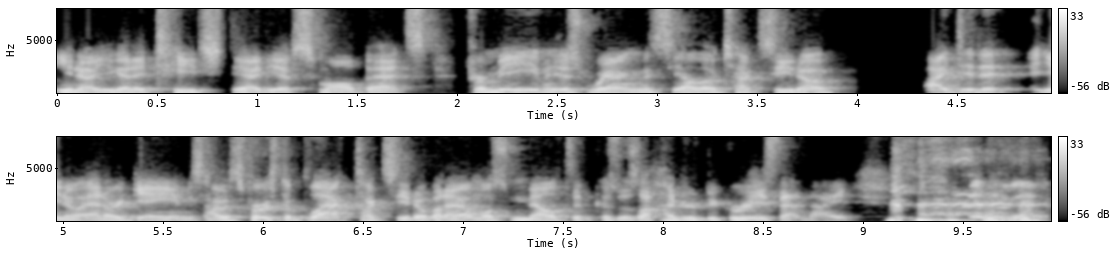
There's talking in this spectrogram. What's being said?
You know, you got to teach the idea of small bets. For me, even just wearing this yellow tuxedo, I did it, you know, at our games. I was first a black tuxedo, but I almost melted because it was 100 degrees that night. then,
